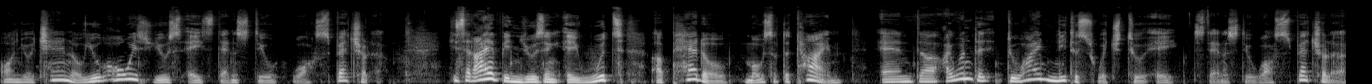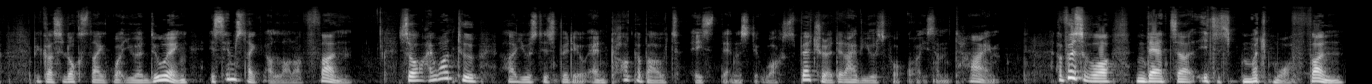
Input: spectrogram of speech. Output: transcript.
on your channel, you always use a steel wok spatula. He said, I have been using a wood uh, paddle most of the time, and uh, I wonder, do I need to switch to a stainless steel wok spatula? Because it looks like what you are doing, it seems like a lot of fun. So I want to uh, use this video and talk about a stainless steel wok spatula that I've used for quite some time. Uh, first of all, that uh, it is much more fun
